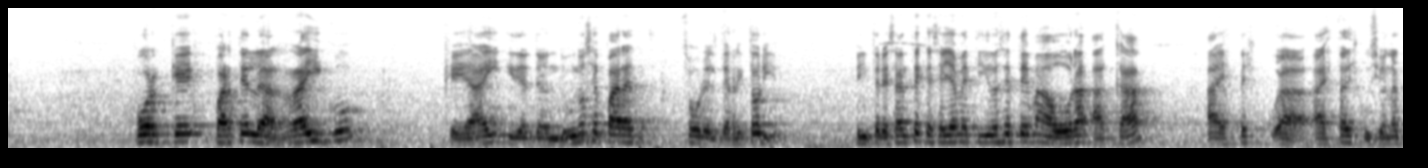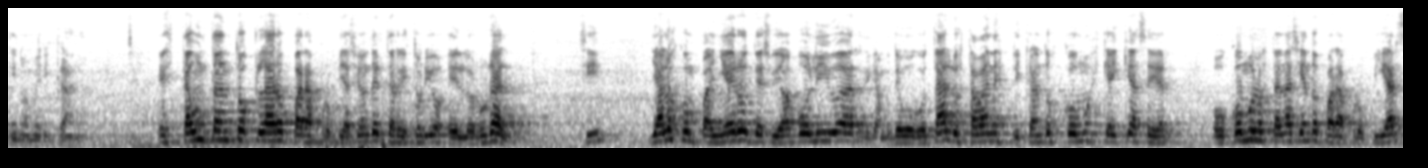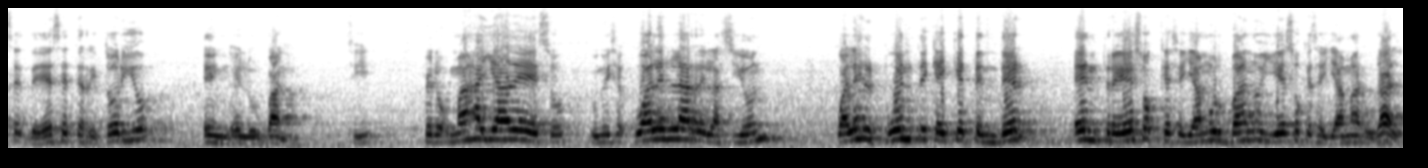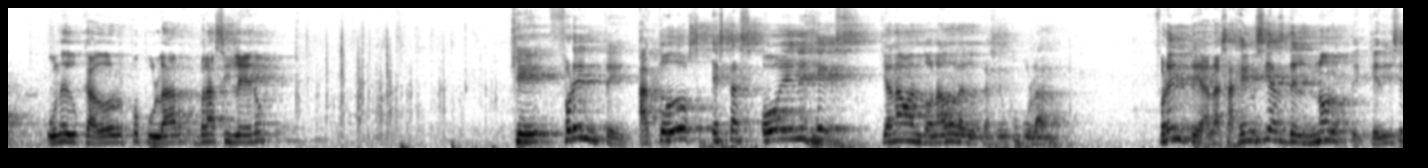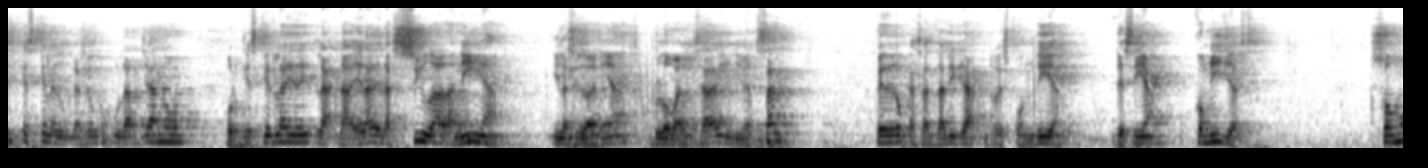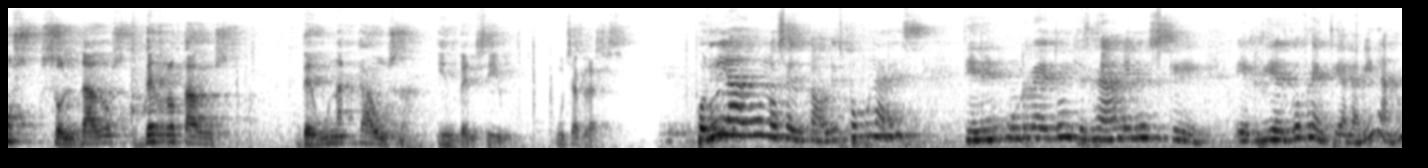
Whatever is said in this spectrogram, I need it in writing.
Porque parte del arraigo que hay y desde donde uno se para sobre el territorio. Es interesante que se haya metido ese tema ahora acá a, este, a, a esta discusión latinoamericana. Está un tanto claro para apropiación del territorio en lo rural. ¿sí? Ya los compañeros de Ciudad Bolívar, digamos, de Bogotá, lo estaban explicando cómo es que hay que hacer o cómo lo están haciendo para apropiarse de ese territorio en el urbano. ¿Sí? Pero más allá de eso, uno dice, ¿cuál es la relación, cuál es el puente que hay que tender entre eso que se llama urbano y eso que se llama rural? Un educador popular brasilero que frente a todas estas ONGs que han abandonado la educación popular, frente a las agencias del norte que dicen que es que la educación popular ya no, porque es que es la, era de la ciudadanía y la ciudadanía globalizada y universal, Pedro Casaldáliga respondía, decía, comillas, somos soldados derrotados de una causa invencible. Muchas gracias. Por un lado, los educadores populares tienen un reto y es nada menos que el riesgo frente a la vida, ¿no?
